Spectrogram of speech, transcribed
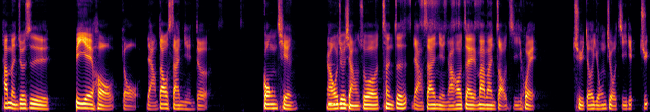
他们就是毕业后有两到三年的工签，然后就想嗯说，趁这两三年，然后再慢慢找机会取得永久居留居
